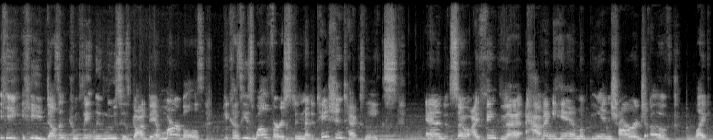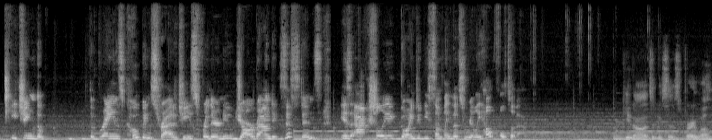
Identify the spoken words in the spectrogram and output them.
he he doesn't completely lose his goddamn marbles because he's well versed in meditation techniques and so i think that having him be in charge of like teaching the the brain's coping strategies for their new jar-bound existence is actually going to be something that's really helpful to them He nods and he says, Very well.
